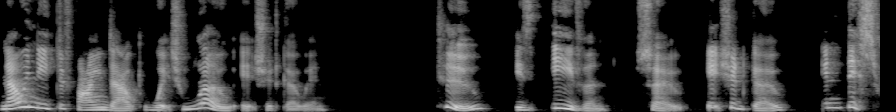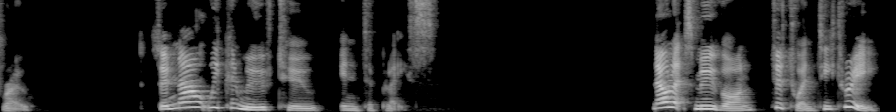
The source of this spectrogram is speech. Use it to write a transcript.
Now we need to find out which row it should go in. 2 is even, so it should go in this row. So now we can move 2 into place. Now let's move on to 23.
